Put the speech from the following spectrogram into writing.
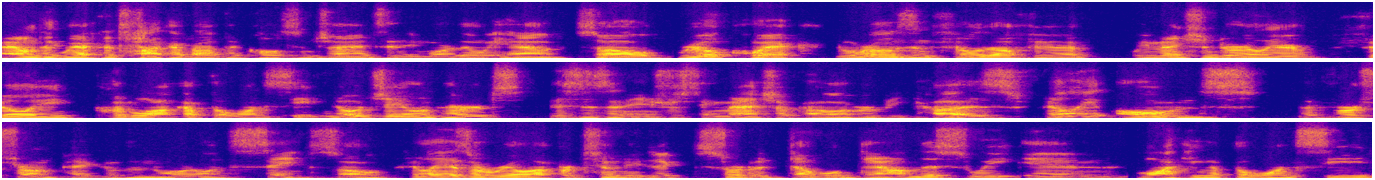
I don't think we have to talk about the Colts and Giants any more than we have. So real quick, New Orleans and Philadelphia we mentioned earlier, Philly could lock up the one seed. No Jalen Hurts. This is an interesting matchup, however, because Philly owns the first round pick of the New Orleans Saints. So Philly has a real opportunity to sort of double down this week in locking up the one seed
